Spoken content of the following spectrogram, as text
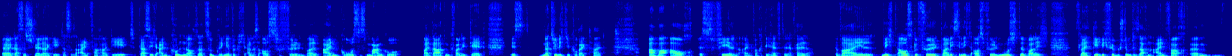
äh, dass es schneller geht, dass es einfacher geht, dass ich einen Kunden auch dazu bringe, wirklich alles auszufüllen, weil ein großes Manko bei Datenqualität ist natürlich die Korrektheit, aber auch es fehlen einfach die Hälfte der Felder weil nicht ausgefüllt, weil ich sie nicht ausfüllen musste, weil ich, vielleicht gebe ich für bestimmte Sachen einfach, ähm,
